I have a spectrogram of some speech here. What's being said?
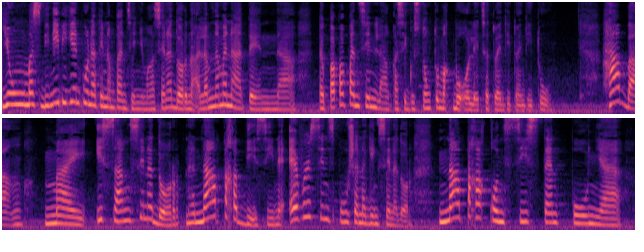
Yung mas binibigyan po natin ng pansin yung mga senador na alam naman natin na nagpapapansin lang kasi gustong tumakbo ulit sa 2022. Habang may isang senador na napaka-busy na ever since po siya naging senador, napaka-consistent po niya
